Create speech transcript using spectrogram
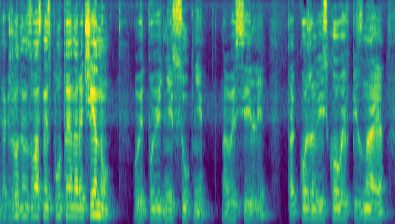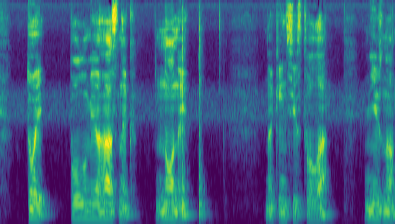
Як жоден з вас не сплутає наречену у відповідній сукні на весіллі, так кожен військовий впізнає той полум'ягасник нони на кінці ствола. Ніжно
